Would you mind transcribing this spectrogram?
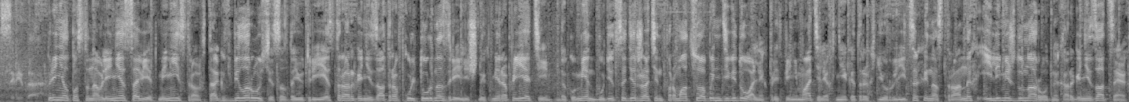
Среда. Принял постановление Совет министров. Так в Беларуси создают реестр организаторов культурно-зрелищных мероприятий. Документ будет содержать информацию об индивидуальных предпринимателях, некоторых юрлицах иностранных или международных организациях.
